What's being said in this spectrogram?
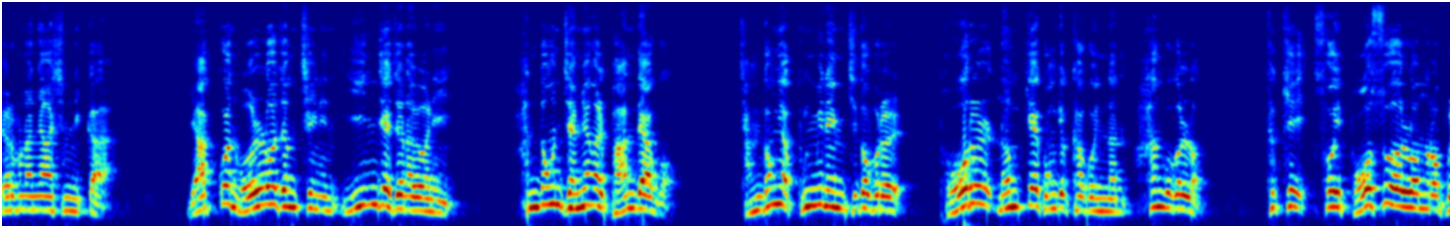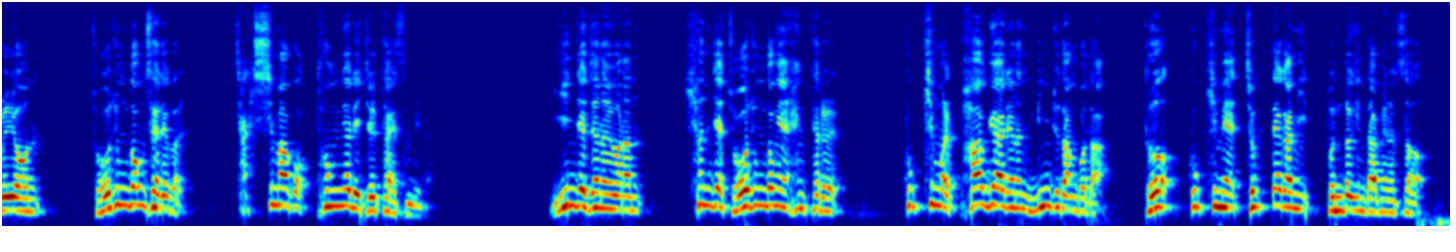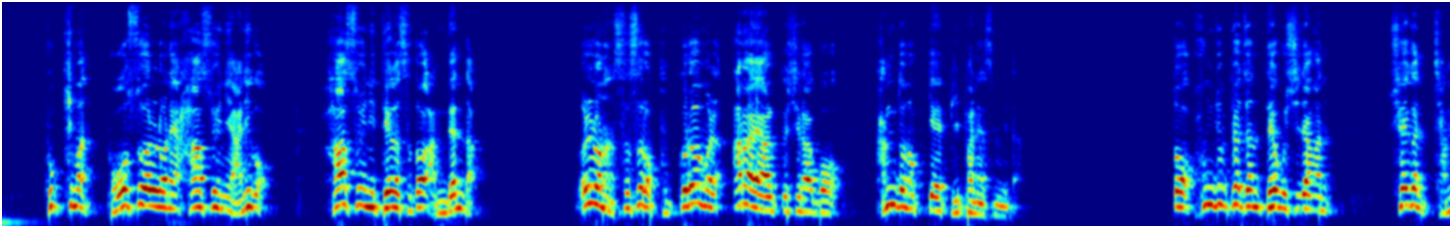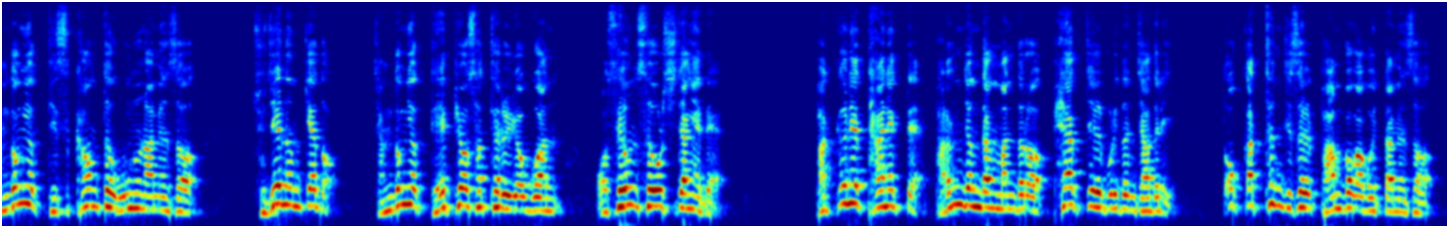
여러분 안녕하십니까? 야권 원로 정치인인 이인재 전 의원이 한동훈 제명을 반대하고 장동혁 국민의힘 지도부를 도를 넘게 공격하고 있는 한국 언론, 특히 소위 보수 언론으로 불려온 조중동 세력을 작심하고 통렬히 질타했습니다. 이인재 전 의원은 현재 조중동의 행태를 국힘을 파괴하려는 민주당보다 더 국힘의 적대감이 번덕인다면서 국힘은 보수 언론의 하수인이 아니고 하수인이 되어서도 안 된다. 언론은 스스로 부끄러움을 알아야 할 것이라고 강도 높게 비판했습니다. 또 홍준표 전 대구시장은 최근 장동혁 디스카운터 운운하면서 주제 넘게도 장동혁 대표 사퇴를 요구한 오세훈 서울시장에 대해 박근혜 탄핵 때 바른정당 만들어 폐악질 부리던 자들이 똑같은 짓을 반복하고 있다면서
